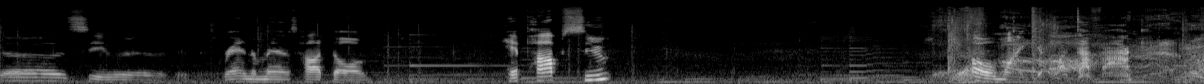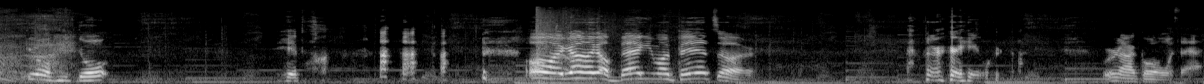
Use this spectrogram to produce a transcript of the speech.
Uh, let's see. Uh, random ass hot dog. Hip hop suit. Oh my god! What the fuck? Get off me, dog. Hip hop. oh my god! Look how baggy my pants are. Alright, we're not, we're not going with that.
